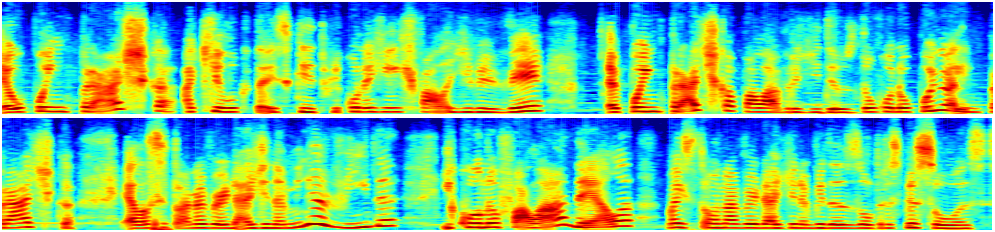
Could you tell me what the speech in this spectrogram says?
É o pôr em prática aquilo que está escrito. Porque quando a gente fala de viver, é pôr em prática a palavra de Deus. Então, quando eu ponho ela em prática, ela se torna verdade na minha vida, e quando eu falar dela, vai se tornar verdade na vida das outras pessoas.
